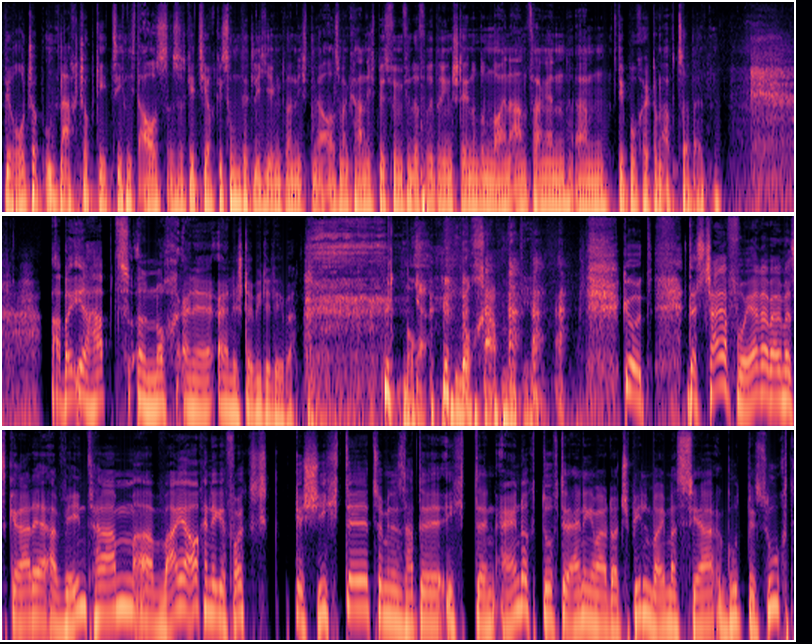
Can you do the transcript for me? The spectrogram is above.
Bürojob und Nachtjob geht sich nicht aus. Also es geht sich auch gesundheitlich irgendwann nicht mehr aus. Man kann nicht bis fünf in der Früh drinstehen und um neun anfangen, ähm, die Buchhaltung abzuarbeiten. Aber ihr habt äh, noch eine, eine stabile Leber. noch. Ja, noch haben wir die. Gut. Das Chaya Fuera, weil wir es gerade erwähnt haben, äh, war ja auch eine Erfolgsgeschichte. Zumindest hatte ich den Eindruck, durfte einige Mal dort spielen, war immer sehr gut besucht.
